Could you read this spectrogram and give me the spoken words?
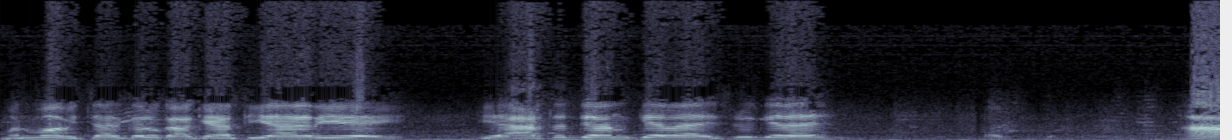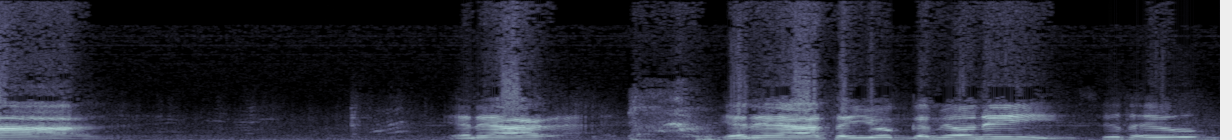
મનમાં વિચાર કરો કે ક્યાંથી આ રે? એ આર્થ ધ્યાન કહેવાય. શું કહેવાય? હા. એને આ એને આ સંયોગ ગમ્યો નહીં. શું થયું?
